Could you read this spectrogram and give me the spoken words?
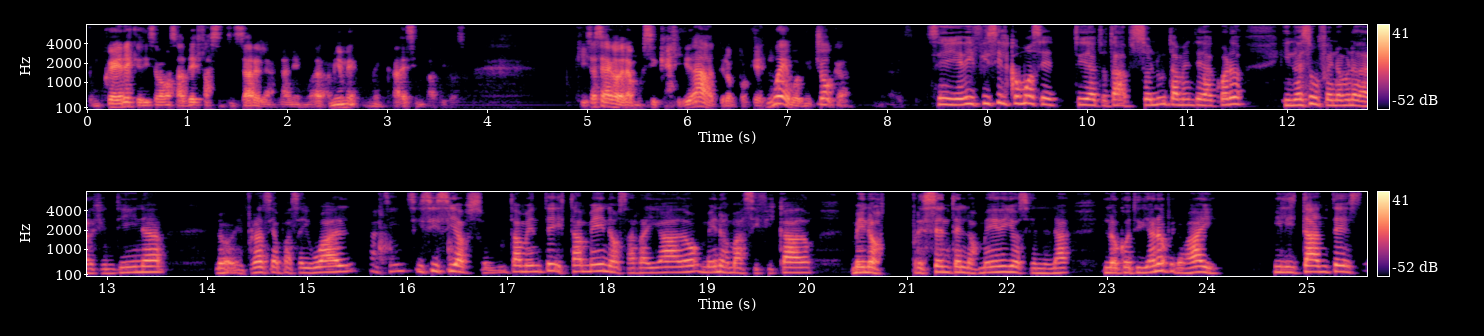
de mujeres que dice vamos a desfacetizar la, la lengua. A mí me, me cae simpático eso. Quizás sea algo de la musicalidad, pero porque es nuevo y me choca. Sí, es difícil cómo se... Estoy absolutamente de acuerdo. Y no es un fenómeno de Argentina. en Francia pasa igual. ¿Ah, sí? Sí, sí, absolutamente. Está menos arraigado, menos masificado, menos presente en los medios y en, lo cotidiano, pero hay militantes.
